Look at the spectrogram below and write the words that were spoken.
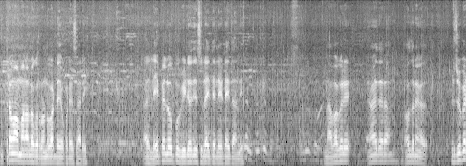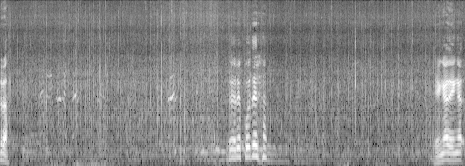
మిత్రమా మనలో ఒక రెండు పడ్డాయి ఒకటేసారి. అది లేపేలోపు వీడియో తీసుడు అయితే లేట్ అవుతుంది నవ్వగురి ఏమవుతారా వదులుతున్నాయి కదా. ఇటు చూపెట్టరా. రే రే పోతేరా ఏం కాదు ఏం కాదు.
